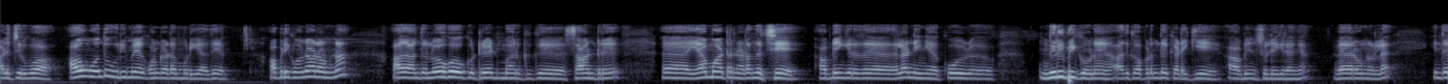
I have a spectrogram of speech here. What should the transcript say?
அழிச்சிருவோம் அவங்க வந்து உரிமையை கொண்டாட முடியாது. அப்படி கொண்டாடணும்னா அது அந்த லோகோவுக்கு ட்ரேட் மார்க்குக்கு சான்று ஏமாற்றம் நடந்துச்சு அப்படிங்கிறத அதெல்லாம் நீங்கள் கோ நிரூபிக்கணும். அதுக்கப்புறம் தான் கிடைக்கி அப்படின்னு சொல்லிக்கிறாங்க. வேற ஒன்றும் இல்லை. இந்த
